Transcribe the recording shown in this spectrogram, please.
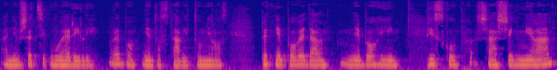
a ne všetci uverili, lebo nedostali tú milosť. Pekne povedal mne bohý biskup Šašik Milan,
